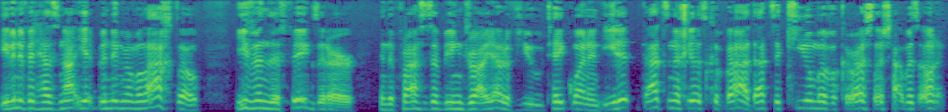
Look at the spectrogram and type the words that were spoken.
Even if it has not yet been nigma malachto, even the figs that are in the process of being dried out, if you take one and eat it, that's an achilas kava, that's a kiyum of a karas Shabbos onik.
